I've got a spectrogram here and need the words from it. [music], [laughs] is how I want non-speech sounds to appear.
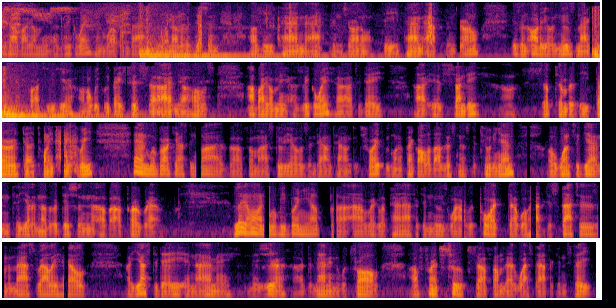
Is Abayomi Azikiwe, and welcome back to another edition of the Pan-African Journal. The Pan-African Journal is an audio news magazine. It's brought to you here on a weekly basis. Uh, I am your host, Abayomi Azikiwe. Uh, today uh, is Sunday, uh, September the 3rd, 2023. Uh, and we're broadcasting live uh, from our studios in downtown Detroit. We want to thank all of our listeners for tuning in once again to yet another edition of our program. Later on, we'll be bringing up uh, our regular Pan-African Newswire report. Uh, we'll have dispatches on the mass rally held uh, yesterday in Niamey, Niger, uh, demanding the withdrawal of French troops uh, from that West African state.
